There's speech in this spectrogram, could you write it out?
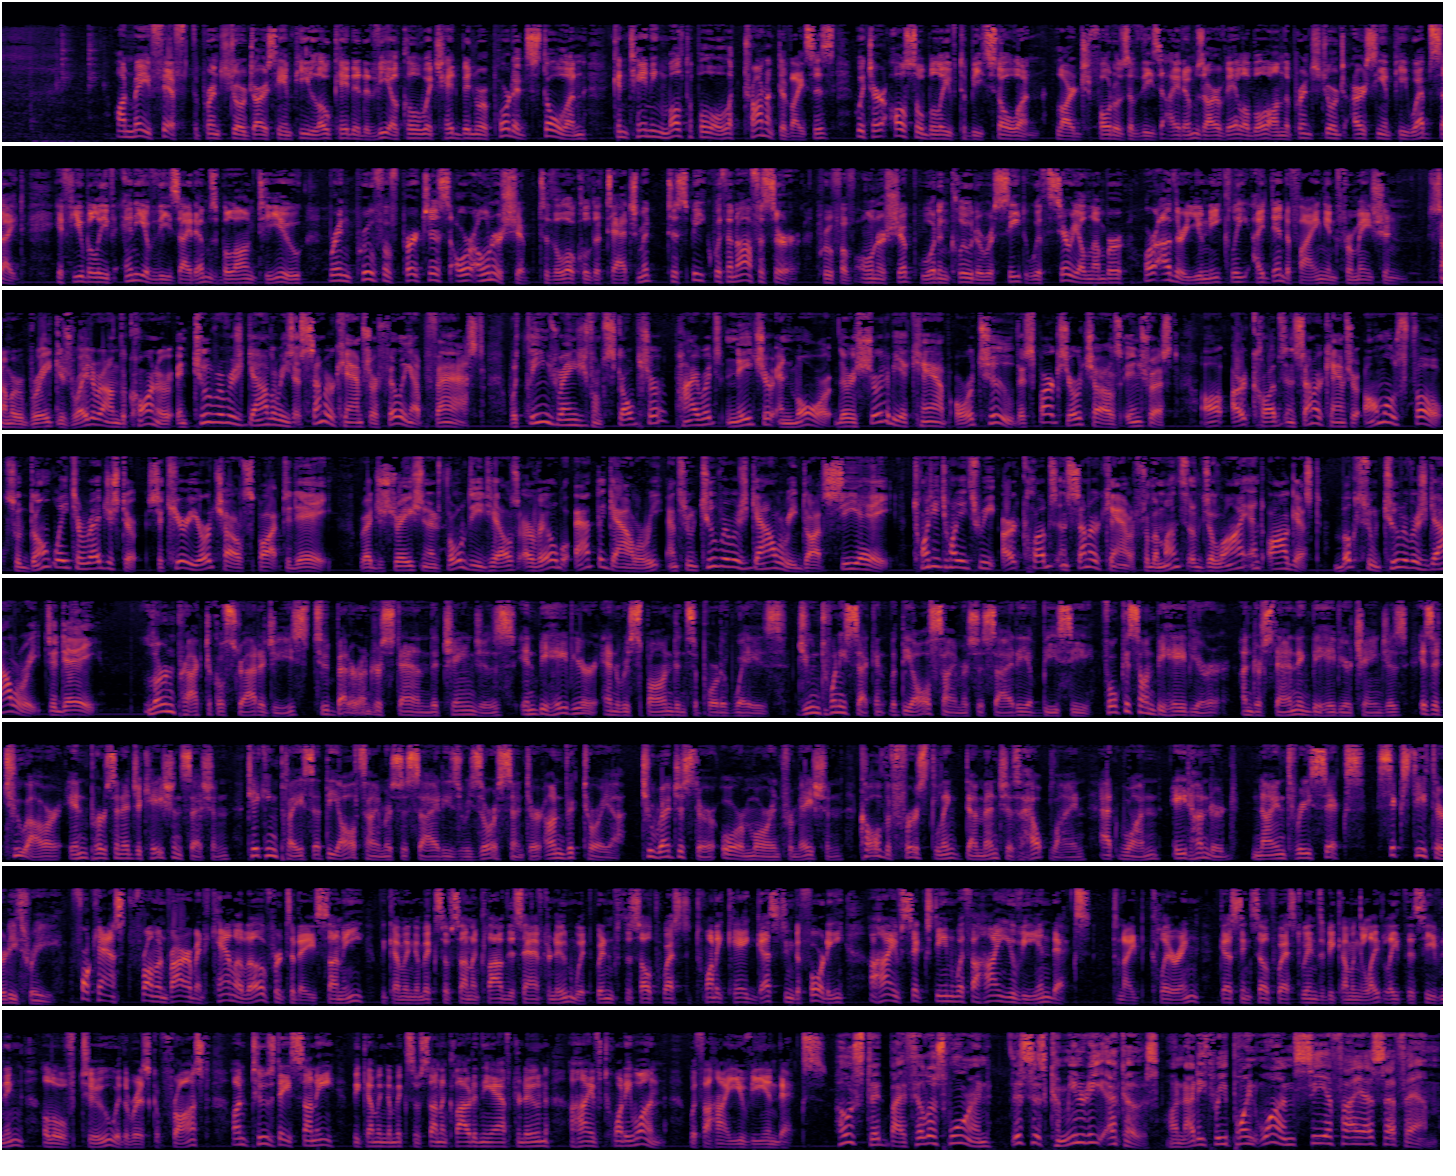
On May 5th, the Prince George RCMP located a vehicle which had been reported stolen containing multiple electronic devices which are also believed to be stolen. Large photos of these items are available on the Prince George RCMP website. If you believe any of these items belong to you, bring proof of purchase or ownership to the local detachment to speak with an officer. Proof of ownership would include a receipt with serial number or other uniquely identifying information. Summer break is right around the corner and Two Rivers galleries summer camps are filling up fast. With themes ranging from sculpture, pirates, nature, and more, there is sure to be a camp or two that sparks your child's interest. All art clubs and summer camps are almost full, so don't wait to register. Secure your child's spot today. Registration and full details are available at the gallery and through tworiversgallery.ca. 2023 art clubs and summer camps for the months of July and August. Book through Two Rivers Gallery today. Learn practical strategies to better understand the changes in behavior and respond in supportive ways. June 22nd with the Alzheimer's Society of BC. Focus on Behavior, Understanding Behavior Changes is a two-hour in-person education session taking place at the Alzheimer's Society's Resource Center on Victoria. To register or more information, call the First Link Dementia Helpline at 1-800-936-6033. Forecast from Environment Canada for today sunny, becoming a mix of sun and cloud this afternoon with wind from the southwest at 20k, gusting to 40, a high of 16 with a high UV index. Tonight clearing, gusting southwest winds becoming light late this evening, a low of 2 with a risk of frost. On Tuesday sunny, becoming a mix of sun and cloud in the afternoon, a high of 21 with a high UV index. Hosted by Phyllis Warren, this is Community Echoes on 93.1 CFIS FM.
